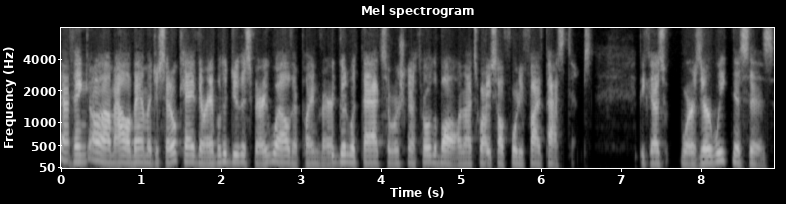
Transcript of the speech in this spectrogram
I think um, Alabama just said, okay, they're able to do this very well. They're playing very good with that. So we're just going to throw the ball. And that's why you saw 45 pass attempts because where's their weaknesses?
